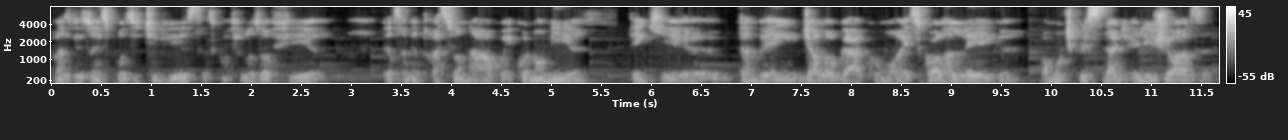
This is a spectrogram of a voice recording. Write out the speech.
com as visões positivistas, com a filosofia, pensamento racional, com a economia tem que eh, também dialogar com a escola leiga, com a multiplicidade religiosa.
